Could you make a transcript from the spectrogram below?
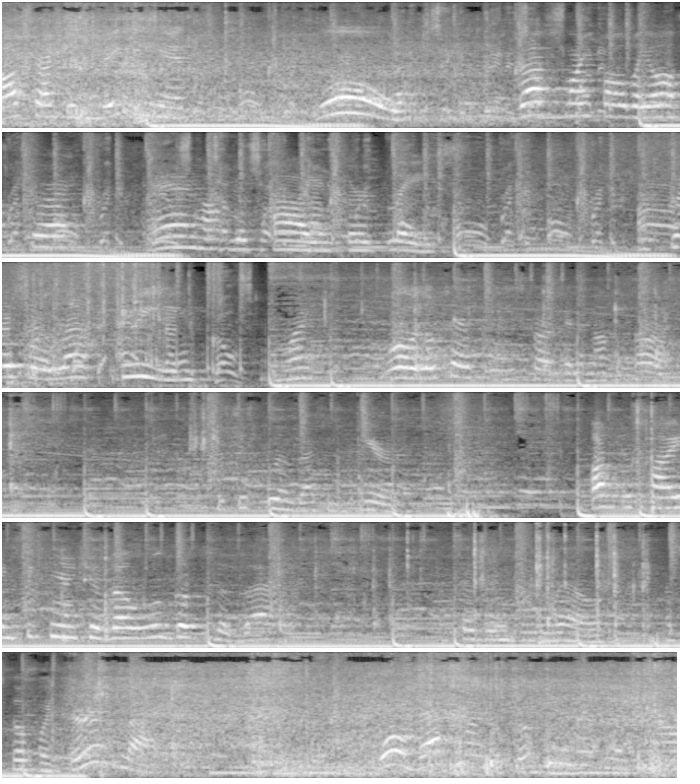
Off track is making it. Whoa! That's my fall by off track and Wheels High in third place. First for left three. One. Whoa, it looks like police car got knocked off. Let's just him back in here. Wheels High and 69 Chevelle will go to the back. That didn't go well. Let's go for third lap. Whoa, Bassline is looking good right now.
